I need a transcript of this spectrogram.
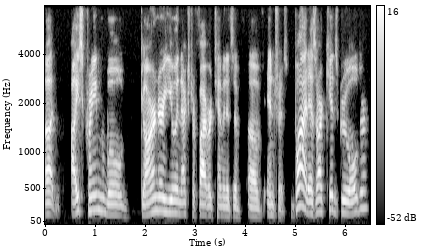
Uh, ice cream will garner you an extra five or ten minutes of, of interest. But as our kids grew older,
